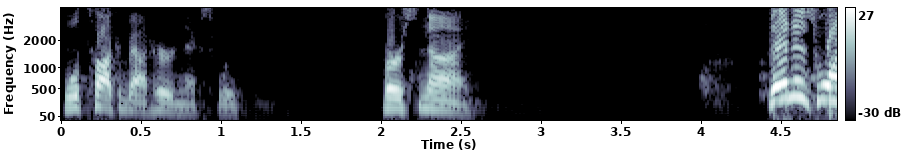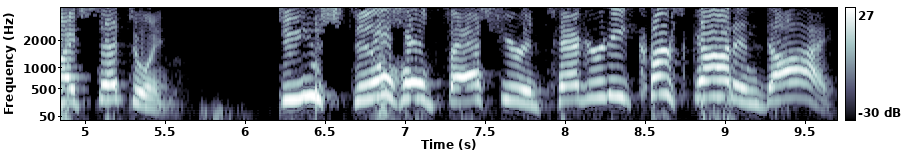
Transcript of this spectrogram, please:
We'll talk about her next week. Verse 9. Then his wife said to him, Do you still hold fast your integrity? Curse God and die.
